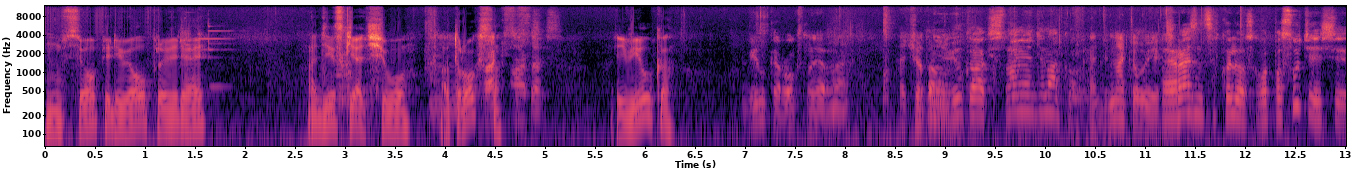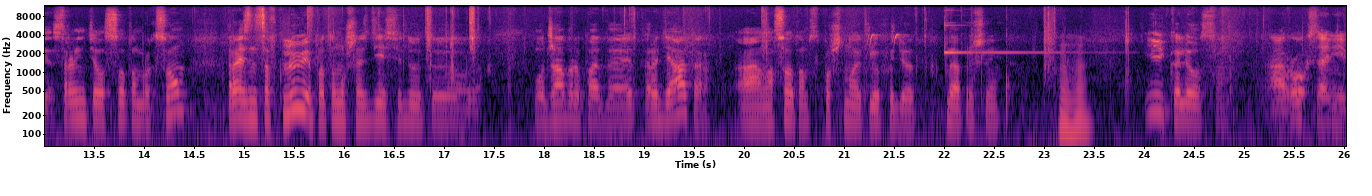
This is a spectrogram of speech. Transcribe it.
Ну все, перевел, проверяй. А диски от чего? От Рокса? Аксиса. И вилка? Вилка, Рокс, наверное. А что там? Не, вилка Аксис, но они одинаковые. Одинаковые. Э, Разница в колесах. Вот по сути, если сравнить его с сотом Роксом, разница в клюве, потому что здесь идут э, вот жабры под э, радиатор, а на сотом сплошной клюв идет. Да, пришли. Ага. И колеса. А Роксы, они,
